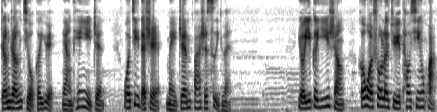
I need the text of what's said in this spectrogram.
整整九个月，两天一针。我记得是每针八十四元。有一个医生和我说了句掏心话，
